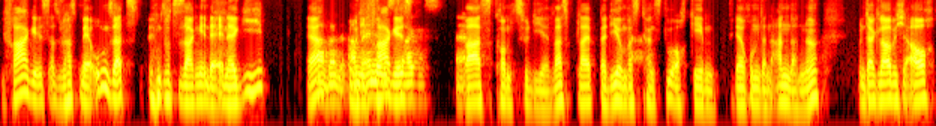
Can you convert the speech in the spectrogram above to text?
Die Frage ist, also du hast mehr Umsatz sozusagen in der Energie. Ja, aber, aber die Frage ist, Tages, ja. was kommt zu dir? Was bleibt bei dir und was kannst du auch geben? Wiederum dann anderen. Ne? Und da glaube ich auch,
